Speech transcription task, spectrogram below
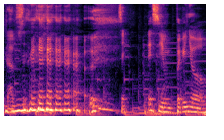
Claro, sí. Sí, Es sí, un pequeño.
